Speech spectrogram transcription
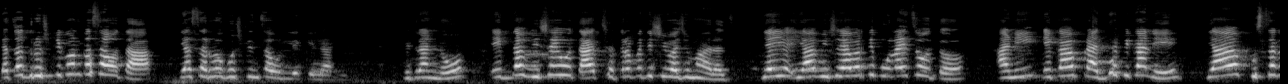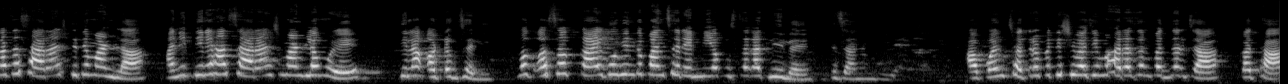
त्याचा दृष्टिकोन कसा होता? या सर्व गोष्टींचा उल्लेख केला आहे. मित्रांनो एकदा विषय होता छत्रपती शिवाजी महाराज. या या विषयावरती बोलायचं होतं आणि एका प्राध्यापिकाने या पुस्तकाचा सारांश तिथे मांडला आणि तिने हा सारांश मांडल्यामुळे तिला अटक झाली. मग असं काय गोविंद पानसरेंनी या पुस्तकात लिहिलंय ते जाणून घेऊया. आपण छत्रपती शिवाजी महाराजांबद्दलच्या कथा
